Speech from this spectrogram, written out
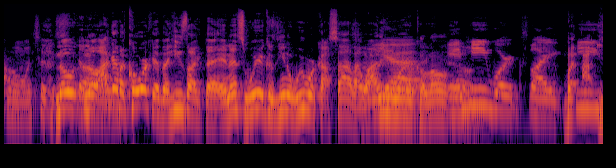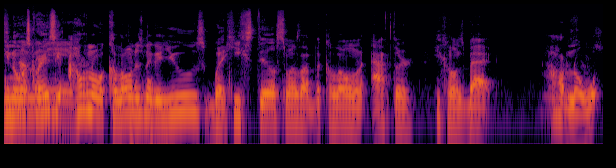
Going to the no, store. no, I got a coworker that he's like that, and that's weird because you know we work outside. Like why are you Yeah, wearing cologne? and he works like. But I, you know what's crazy? in. I don't know what cologne this nigga use, but he still smells like the cologne after he comes back. I don't know what.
